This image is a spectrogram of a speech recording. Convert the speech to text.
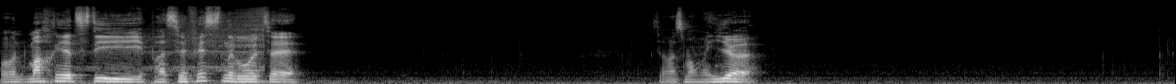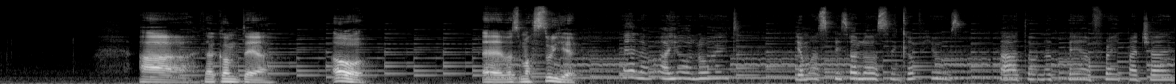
Und machen jetzt die Pazifistenroute. So, was machen wir hier? Ah, da kommt der. Oh. Äh, was machst du hier? Hello, are you alright? You must be so lost and confused. Ah, do not be afraid, my child.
